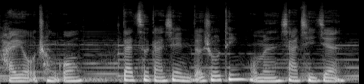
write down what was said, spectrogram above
还有成功。再次感谢你的收听，我们下期见。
